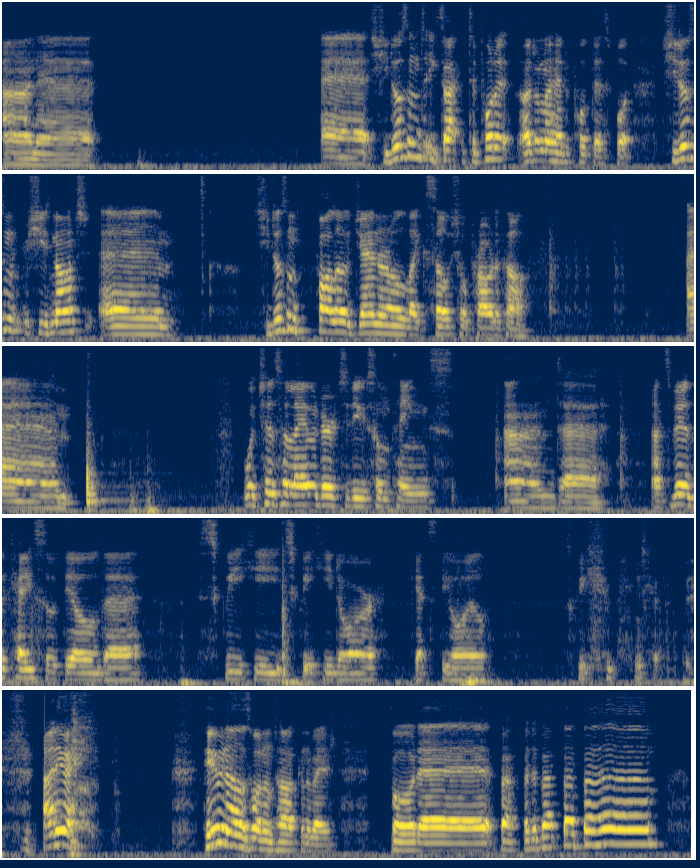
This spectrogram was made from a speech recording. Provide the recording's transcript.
and uh, uh, she doesn't exact to put it. I don't know how to put this, but she doesn't. She's not. Um, she doesn't follow general like social protocol. Um, which has allowed her to do some things, and uh, that's a bit of the case of the old uh, squeaky squeaky door gets the oil. Squeaky. anyway, who knows what I'm talking about? But uh,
